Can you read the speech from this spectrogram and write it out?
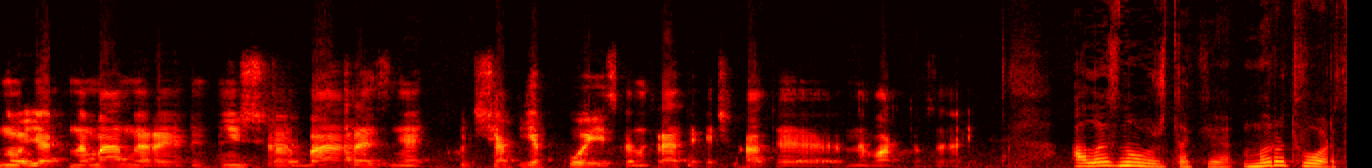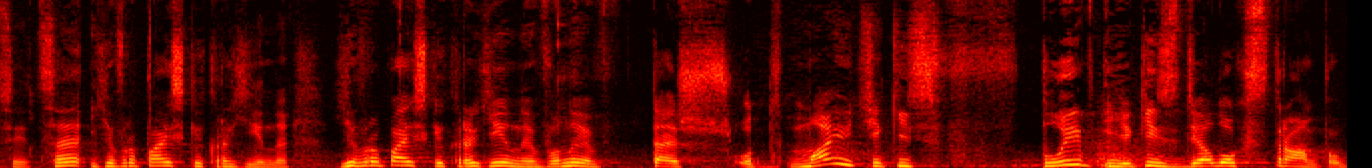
ну як на мене, раніше березня, хоча б якоїсь конкретики чекати не варто взагалі. Але знову ж таки, миротворці це європейські країни. Європейські країни вони теж от мають якийсь вплив і якийсь діалог з Трампом.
